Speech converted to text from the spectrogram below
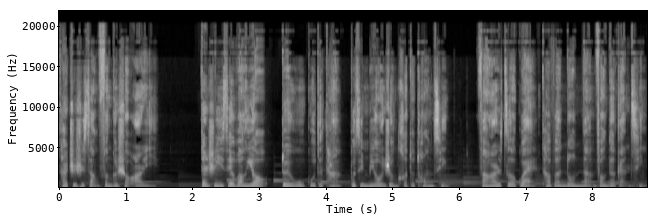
他只是想分个手而已。但是，一些网友对无辜的他不仅没有任何的同情，反而责怪他玩弄男方的感情。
